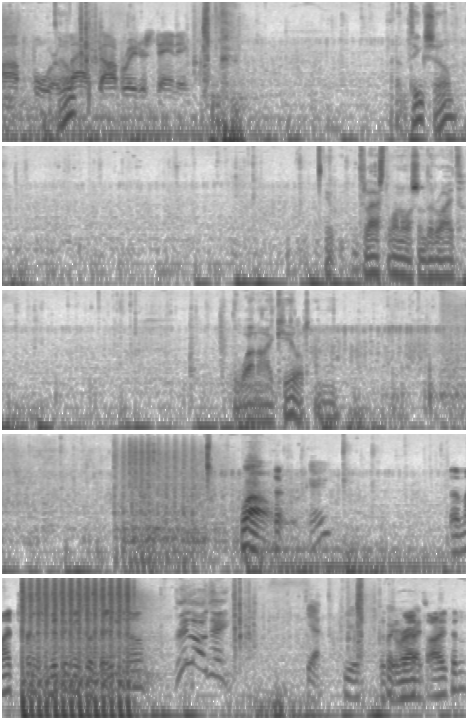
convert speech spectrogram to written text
Op 4, Nope. last operator standing. I don't think so. You- The last one was on the right. The one I killed. I mean. Whoa. There- Okay. Am I transmitting his location now? Reloading! Yeah. You With put the your red red, icon?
